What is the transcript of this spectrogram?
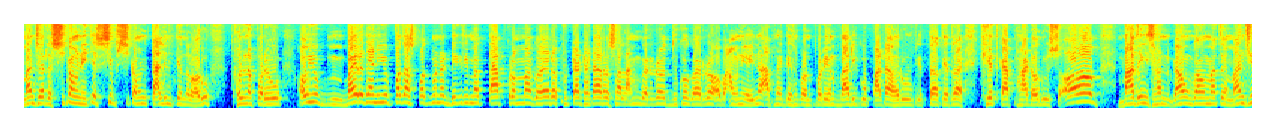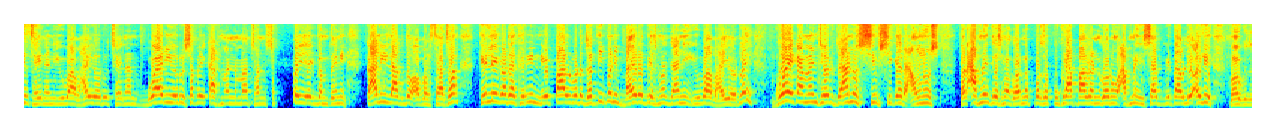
मान्छेहरूलाई सिकाउने के सिप सिकाउने तालिम केन्द्रहरू खोल्न पर्यो। अब यो बाहिर जाने यो पचास पचपन्न डिग्रीमा तापक्रममा गएर खुट्टा ठटाएर सलाम गरेर दुःख गरेर अब आउने होइन आफ्नै देशमा पर्यो बारीको पाटाहरू यता त्यता खेतका फाँटहरू सब बाँझै छन्। गाउँ गाउँमा चाहिँ मान्छे छैनन् युवा भाइहरू छैनन् बुहारीहरू सबै काठमाडौँमा छन् सबै एकदम चाहिँ नि काली लाग्दो अवस्था छ। त्यसले गर्दाखेरि नेपालबाट जति पनि बाहिर देशमा जाने युवा भाइहरूलाई गएका मान्छेहरू जानुहोस् सिप सिकेर आउनुहोस्। तर आफ्नै देशमा गर्नुपर्छ कुखुरा पालन गरौँ आफ्नै हिसाब किताबले अहिले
